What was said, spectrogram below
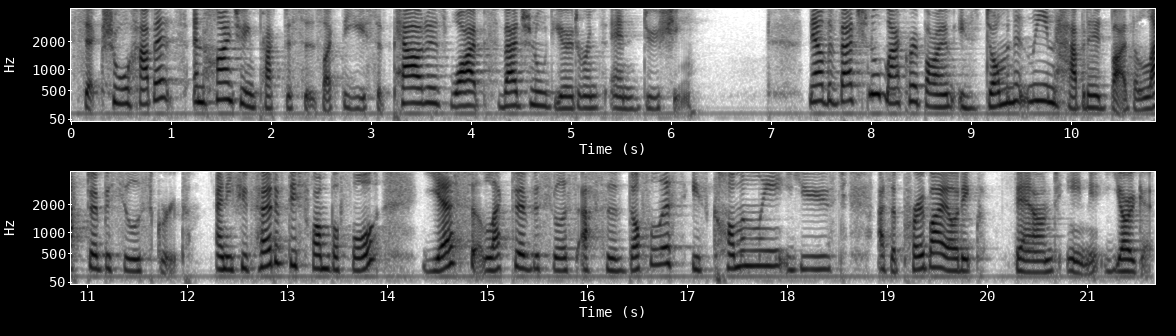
sexual habits, and hygiene practices like the use of powders, wipes, vaginal deodorants, and douching. Now, the vaginal microbiome is dominantly inhabited by the Lactobacillus group, and if you've heard of this one before, yes, Lactobacillus acidophilus is commonly used as a probiotic found in yogurt.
